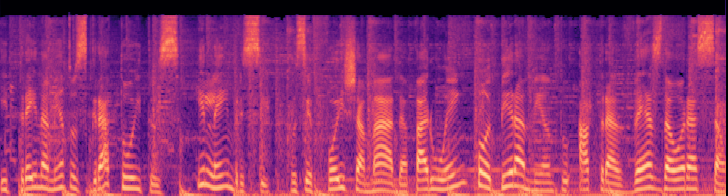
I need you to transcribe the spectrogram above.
e treinamentos gratuitos. E lembre-se, você foi chamada para o empoderamento através da oração.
